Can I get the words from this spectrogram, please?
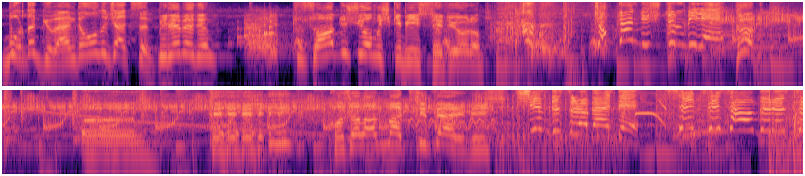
Burada güvende olacaksın. Bilemedim. Tuzağa düşüyormuş gibi hissediyorum. Çoktan düştüm bile. Hı! Aa. Kozalanmak süpermiş. Şimdi sıra bende. Sebze saldırısı.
